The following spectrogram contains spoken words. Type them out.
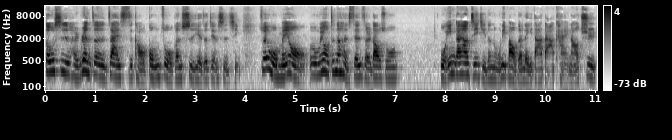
都是很认真的在思考工作跟事业这件事情，所以我没有我没有真的很 sensor 到说，我应该要积极的努力把我的雷达打开，然后去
